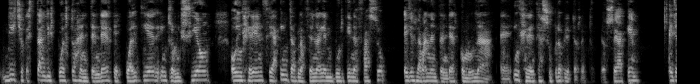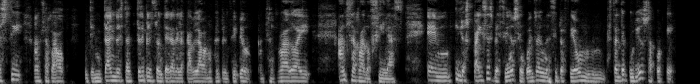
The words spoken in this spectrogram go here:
dicho que están dispuestos a entender que cualquier intromisión o injerencia internacional en Burkina Faso, ellos la van a entender como una eh, injerencia a su propio territorio. O sea que ellos sí han cerrado, intentando esta triple frontera de la que hablábamos al principio, han cerrado ahí han cerrado filas. Em, y los países vecinos se encuentran en una situación bastante curiosa porque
